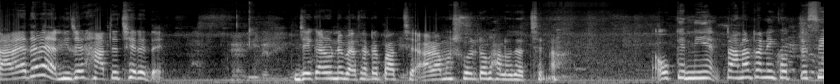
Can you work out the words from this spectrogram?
দাঁড়ায় দাঁড়ায় নিজের হাতে ছেড়ে দেয়। যে কারণে ব্যথাটা পাচ্ছে, আর আমার শরীরটা ভালো যাচ্ছে না। ওকে নিয়ে টানাটানি করতেছি।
